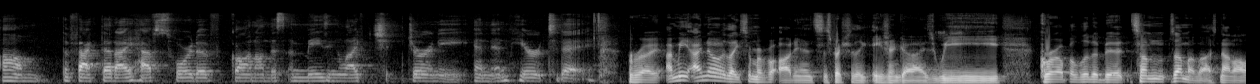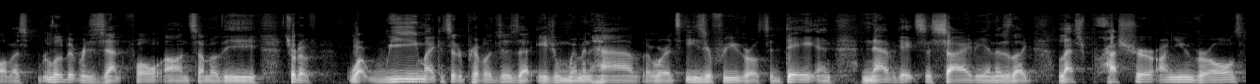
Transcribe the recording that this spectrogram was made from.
um, the fact that I have sort of gone on this amazing life journey and am here today. Right. I mean, I know like some of our audience, especially like Asian guys, we grow up a little bit, some, some of us, not all of us, a little bit resentful on some of the sort of what we might consider privileges that Asian women have, where it's easier for you girls to date and navigate society and there's like less pressure on you girls.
